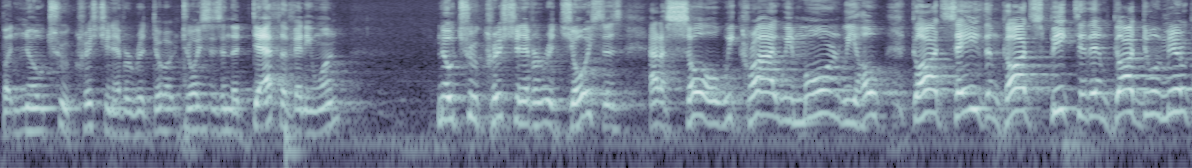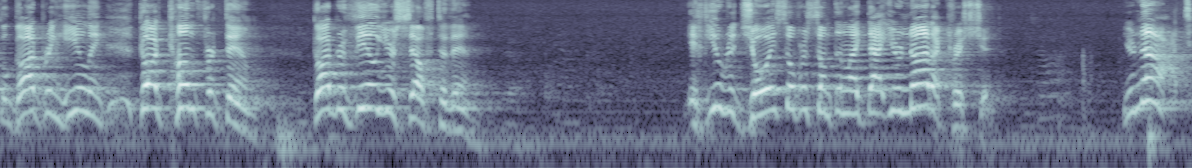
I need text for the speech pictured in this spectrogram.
But no true Christian ever rejoices in the death of anyone. No true Christian ever rejoices at a soul. We cry, we mourn, we hope. God save them, God speak to them, God do a miracle, God bring healing, God comfort them, God reveal yourself to them. If you rejoice over something like that, you're not a Christian. You're not.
